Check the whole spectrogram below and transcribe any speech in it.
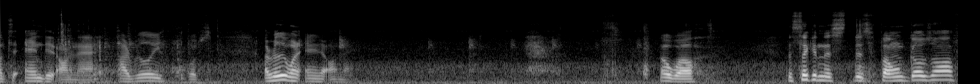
want to end it on that. I really, whoops, I really want to end it on that. Oh well. The second this this phone goes off,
